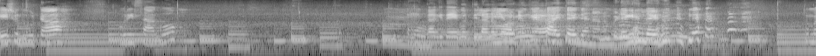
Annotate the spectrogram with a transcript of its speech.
ದೇಶದ ಊಟ ಉರಿ ಸಾಗು. ಹೆಂಗಾಗಿದೆ ಗೊತ್ತಿಲ್ಲ ಕಾಯ್ತಾ ಇದ್ದೆ ನಾನು ಬೆಳಗ್ಗೆಯಿಂದ ಏನು ತಿಂದೆ. ತುಂಬ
